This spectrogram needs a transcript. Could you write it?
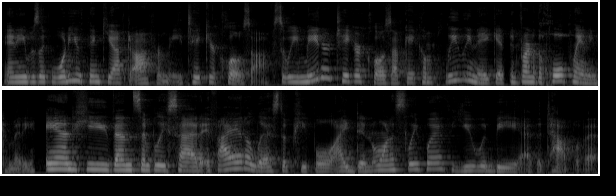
And he was like, What do you think you have to offer me? Take your clothes off. So he made her take her clothes off, get completely naked in front of the whole planning committee. And he then simply said, If I had a list of people I didn't want to sleep with, you would be at the top of it.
